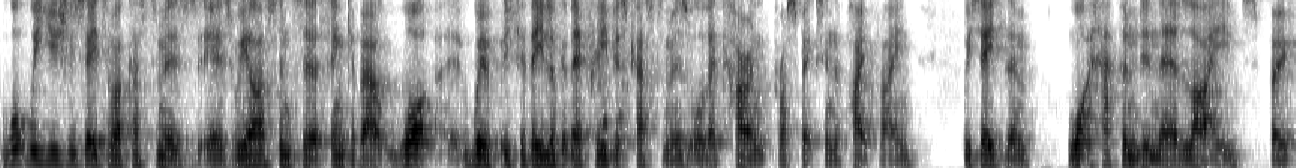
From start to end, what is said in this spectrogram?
what we usually say to our customers is we ask them to think about what if they look at their previous customers or their current prospects in the pipeline we say to them what happened in their lives both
